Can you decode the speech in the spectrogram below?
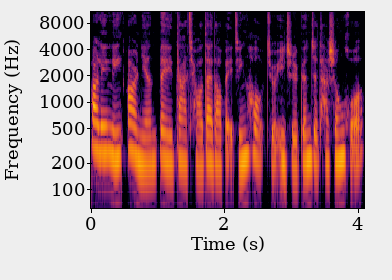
2002年被大乔带到北京后，就一直跟着他生活。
